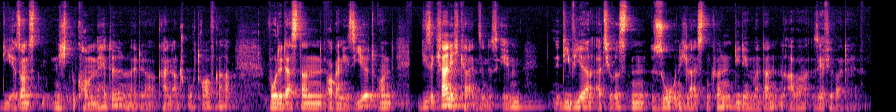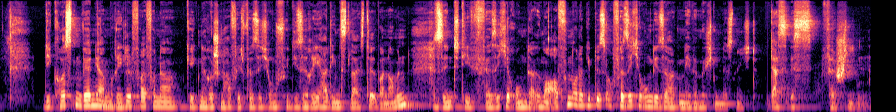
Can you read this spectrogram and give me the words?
die er sonst nicht bekommen hätte, da hätte er keinen Anspruch drauf gehabt, wurde das dann organisiert und diese Kleinigkeiten sind es eben, die wir als Juristen so nicht leisten können, die dem Mandanten aber sehr viel weiterhelfen. Die Kosten werden ja im Regelfall von der gegnerischen Haftpflichtversicherung für diese Reha-Dienstleister übernommen. Sind die Versicherungen da immer offen oder gibt es auch Versicherungen, die sagen, nee, wir möchten das nicht? Das ist verschieden.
